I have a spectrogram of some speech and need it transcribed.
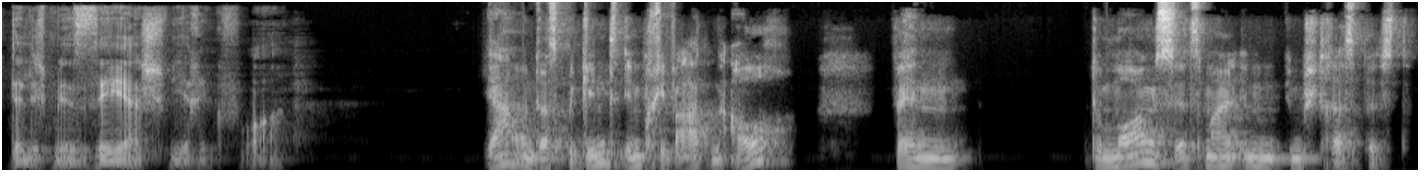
Stelle ich mir sehr schwierig vor. Ja, und das beginnt im Privaten auch, wenn du morgens jetzt mal im, im Stress bist.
